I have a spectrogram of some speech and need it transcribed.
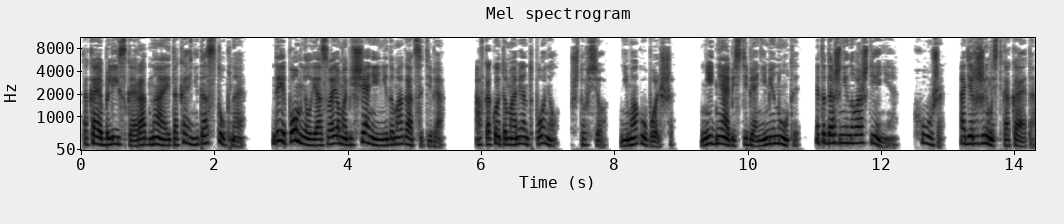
такая близкая, родная и такая недоступная. Да и помнил я о своем обещании не домогаться тебя. А в какой-то момент понял, что все, не могу больше. Ни дня без тебя, ни минуты. Это даже не наваждение. Хуже. Одержимость какая-то.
